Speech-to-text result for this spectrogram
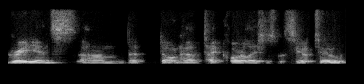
gradients um, that don't have tight correlations with CO2,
